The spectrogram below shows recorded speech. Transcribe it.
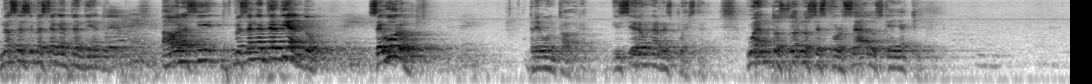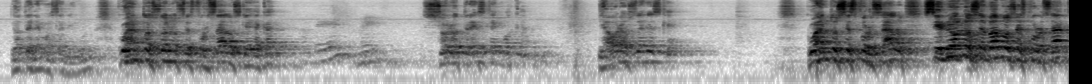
No sé si me están entendiendo. Ahora sí, ¿me están entendiendo? ¿Seguro? Pregunto ahora. Quisiera una respuesta. ¿Cuántos son los esforzados que hay aquí? No tenemos a ninguno. ¿Cuántos son los esforzados que hay acá? Solo tres tengo acá. ¿Y ahora ustedes qué? ¿Cuántos esforzados? Si no nos vamos a esforzar,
